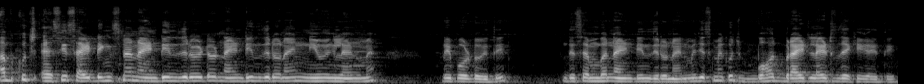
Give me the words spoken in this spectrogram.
अब कुछ ऐसी साइटिंग्स ना 1908 और 1909 न्यू इंग्लैंड में रिपोर्ट हुई थी दिसंबर 1909 में, जिसमें कुछ बहुत ब्राइट लाइट्स देखी गई थी,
